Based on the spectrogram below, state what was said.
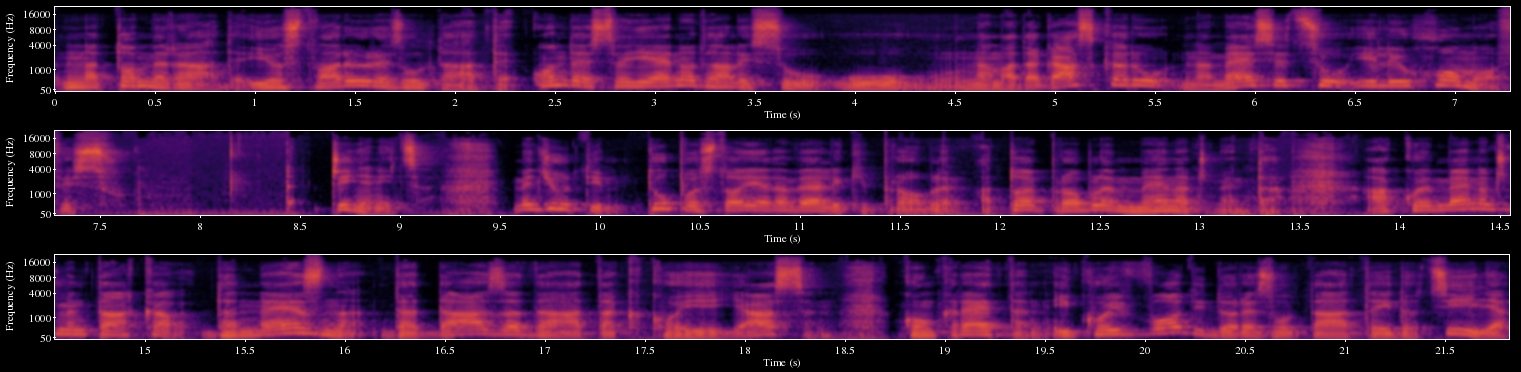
na tome rade i ostvaruju rezultate, onda je svejedno da li su u, na Madagaskaru, na mesecu ili u home officeu činjenica. Međutim, tu postoji jedan veliki problem, a to je problem menadžmenta. Ako je menadžment takav da ne zna da da zadatak koji je jasan, konkretan i koji vodi do rezultata i do cilja,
